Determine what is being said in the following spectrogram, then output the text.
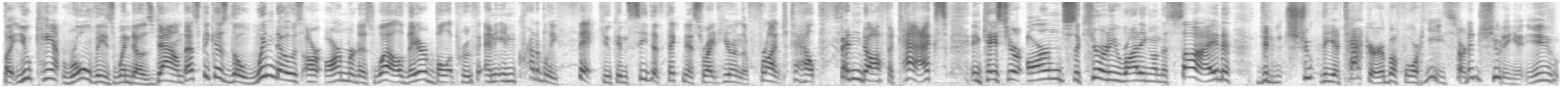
but you can't roll these windows down. That's because the windows are armored as well. They are bulletproof and incredibly thick. You can see the thickness right here in the front to help fend off attacks in case your armed security riding on the side didn't shoot the attacker before he started shooting at you.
